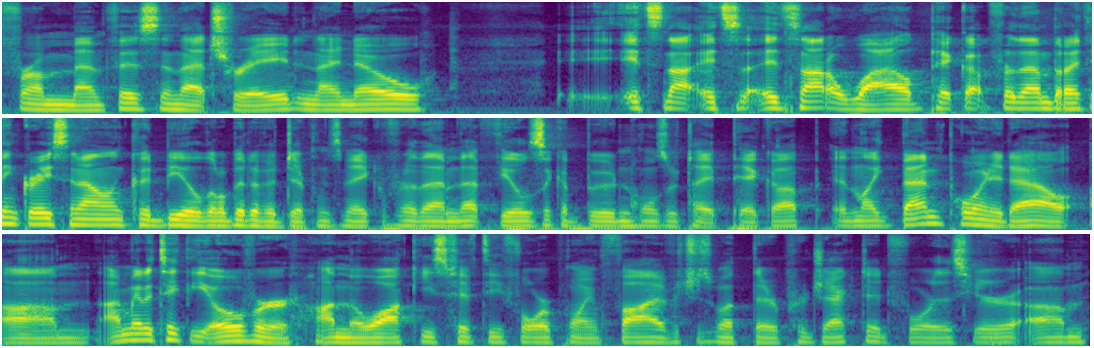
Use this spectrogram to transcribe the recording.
from Memphis in that trade. And I know it's not it's it's not a wild pickup for them, but I think Grayson Allen could be a little bit of a difference maker for them. That feels like a Budenholzer type pickup. And like Ben pointed out, um, I'm going to take the over on Milwaukee's 54.5, which is what they're projected for this year. Um,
